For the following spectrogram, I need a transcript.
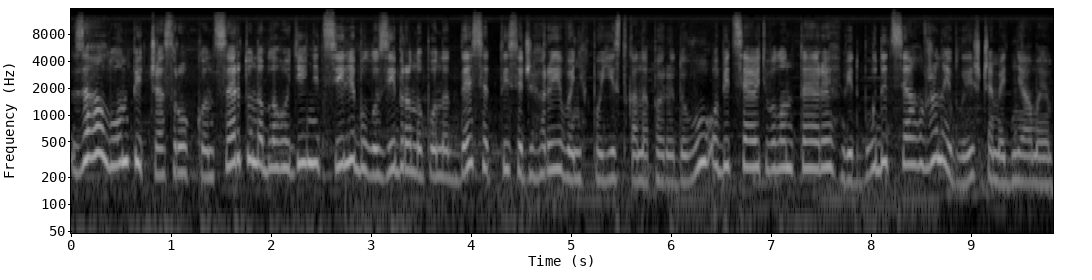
Загалом під час рок-концерту на благодійні цілі було зібрано понад 10 тисяч гривень. Поїздка на передову, обіцяють волонтери, відбудеться вже найближчими днями.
